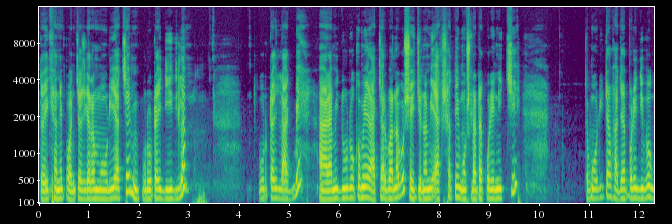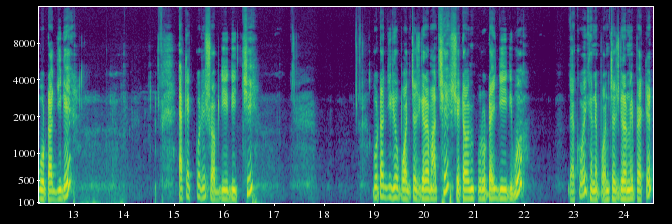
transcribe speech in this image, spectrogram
তো এখানে পঞ্চাশ গ্রাম মৌরি আছে, আমি পুরোটাই দিয়ে দিলাম। পুরোটাই লাগবে। আর আমি দু রকমের আচার বানাবো, সেই জন্য আমি একসাথে মশলাটা করে নিচ্ছি। তো মৌরিটা ভাজার পরে দিব গোটা জিরে। এক এক করে সব দিয়ে দিচ্ছি। গোটা জিরেও পঞ্চাশ গ্রাম আছে, সেটাও আমি পুরোটাই দিয়ে দিব। দেখো, এখানে পঞ্চাশ গ্রামের প্যাকেট।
